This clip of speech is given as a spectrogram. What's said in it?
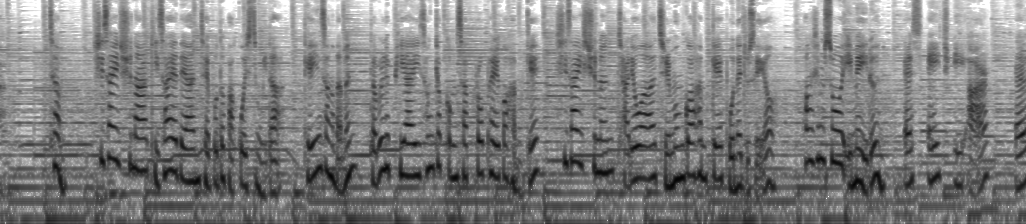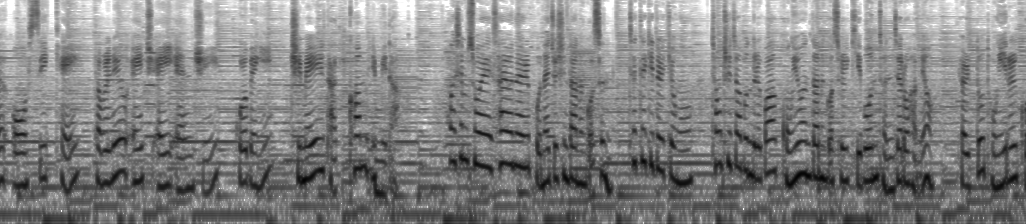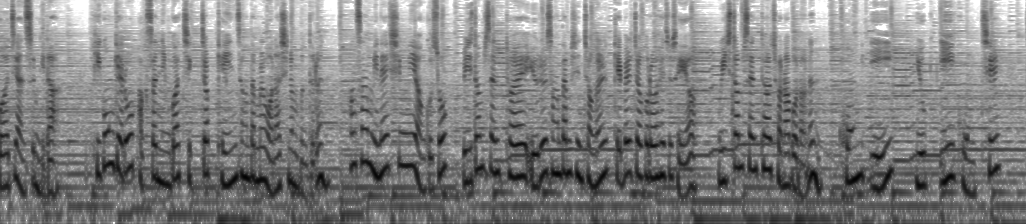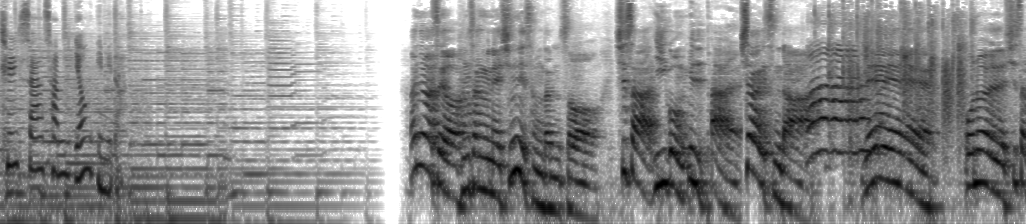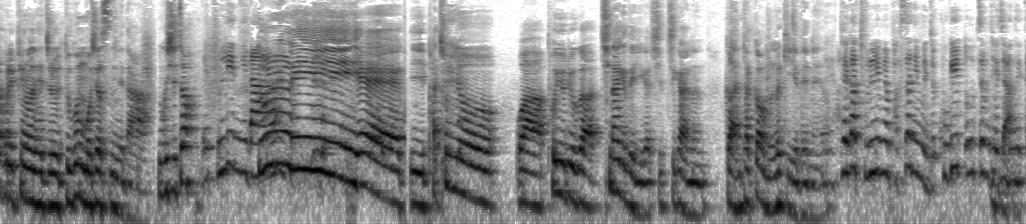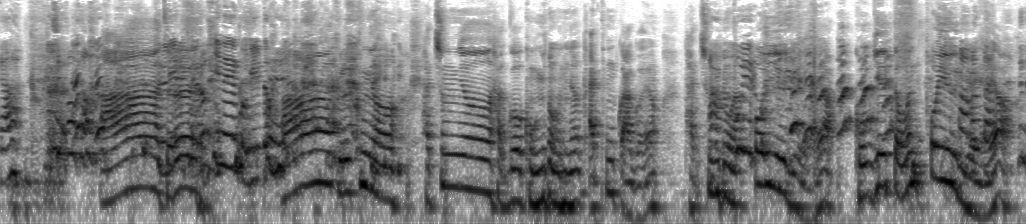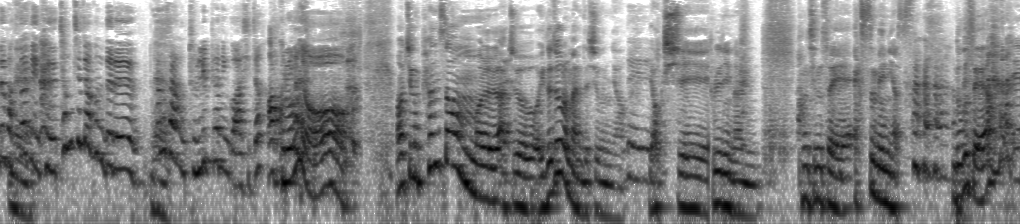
참, 시사 이슈나 기사에 대한 제보도 받고 있습니다. 개인 상담은 WPI 성격검사 프로파일과 함께 시사 이슈는 자료와 질문과 함께 보내주세요. 황심소 이메일은 sher lock whang 골뱅이 gmail.com입니다. 황심소에 사연을 보내주신다는 것은 채택이 될 경우 청취자분들과 공유한다는 것을 기본 전제로 하며 별도 동의를 구하지 않습니다. 비공개로 박사님과 직접 개인 상담을 원하시는 분들은 황상민의 심리연구소 위즈덤센터의 유료 상담 신청을 개별적으로 해주세요. 위즈덤센터 전화번호는 02-6207-7430입니다. 안녕하세요. 황상민의 심리상담소 시사 2018 시작하겠습니다. 네. 오늘 시사 브리핑을 해줄 두 분 모셨습니다. 누구시죠? 네, 둘리입니다. 둘리, 예. 이 파충류와 포유류가 친하게 되기가 쉽지가 않은 그 안타까움을 느끼게 되네요. 네, 제가 둘리면 박사님은 이제 고길동쯤 되지 않을까 싶어서. 아, 저를. 괴롭히는 독일동. 아, 그렇군요. 파충류하고 공룡은요, 같은 과고요. 파충류와 아, 포유류. 포유류예요. 고길동은 포유류예요. 아. 근데 박사님, 네. 그 청취자분들은 네. 항상 둘리 편인 거 아시죠? 아, 그럼요. 어, 지금 편싸움을 아주 의도적으로 만드시군요. 네. 역시 둘리는 황심서의 엑스맨이었어. 누구세요?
